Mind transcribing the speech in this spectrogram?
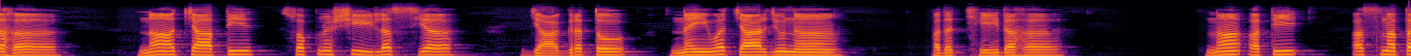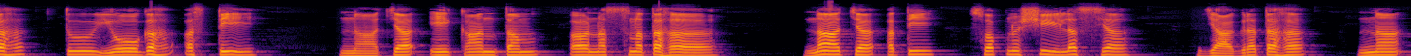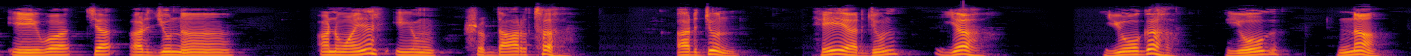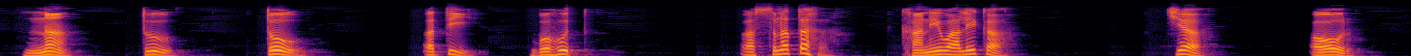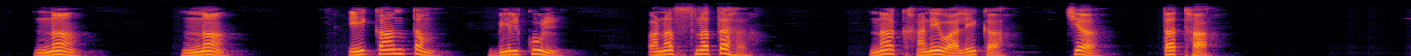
न चाति स्वप्नशीलस्य जाग्रतो नैव चार्जुन। पदच्छेदः। न अति अस्नतः तु योगः अस्ति, न च एकान्तम् अनस्नतः। न च अति स्वप्नशीलस्य जाग्रतः, न एव च अर्जुन। अन्वय एवं शब्दार्थ, अर्जुन, हे अर्जुन, यह, योग योग, न न, तू तो अति, बहुत, अस्नत, खाने वाले का, च, और, न न, एकांतम, बिल्कुल अनस्नतः न खाने वाले का च तथा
